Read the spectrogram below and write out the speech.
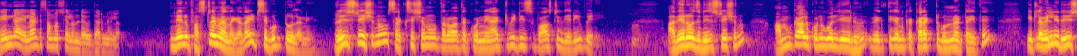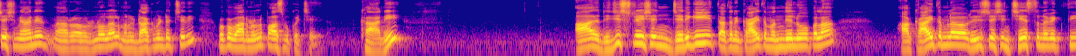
మెయిన్గా ఎలాంటి సమస్యలు ఉండేవి ధరణిలో నేను ఫస్ట్ టైం అన్నా కదా ఇట్స్ ఎ గుడ్ టూల్ అని. రిజిస్ట్రేషను సక్సెషను తర్వాత కొన్ని యాక్టివిటీస్ ఫాస్ట్గా జరిగిపోయినాయి. అదే రోజు రిజిస్ట్రేషను అమ్మకాలు కొనుగోలు చేయని వ్యక్తి కనుక కరెక్ట్గా ఉన్నట్టయితే ఇట్లా వెళ్ళి రిజిస్ట్రేషన్ కానీ రెండు రోజులు మనకు డాక్యుమెంట్ వచ్చేది ఒక వారం రోజులు పాస్బుక్ వచ్చేది. కానీ ఆ రిజిస్ట్రేషన్ జరిగి అతని కాగితం అందే లోపల ఆ కాగితంలో రిజిస్ట్రేషన్ చేస్తున్న వ్యక్తి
